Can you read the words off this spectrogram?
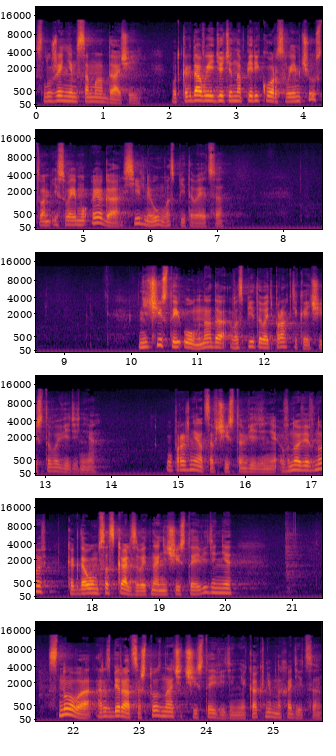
служением самоотдачей – вот когда вы идете на перекор своим чувствам и своему эго, сильный ум воспитывается. Нечистый ум надо воспитывать практикой чистого видения. Упражняться в чистом видении. Вновь и вновь, когда ум соскальзывает на нечистое видение, снова разбираться, что значит чистое видение, как в нем находиться.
